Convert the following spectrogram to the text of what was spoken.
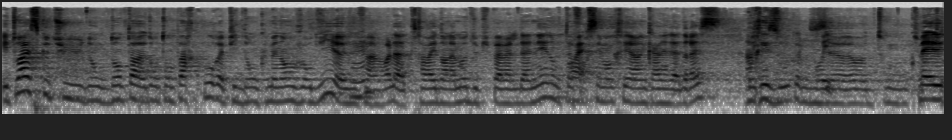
Et toi, est-ce que tu, donc, dans, ta- dans ton parcours, et puis donc maintenant aujourd'hui, euh, enfin voilà, tu travailles dans la mode depuis pas mal d'années, donc tu as Ouais. forcément créé un carnet d'adresses, un réseau, comme Oui. euh, tout- Mais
